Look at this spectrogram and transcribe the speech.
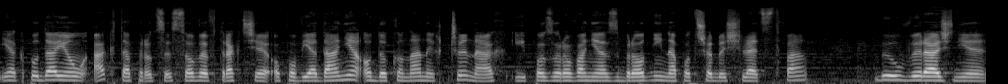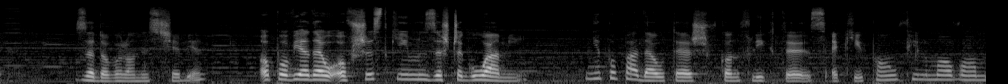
Jak podają akta procesowe w trakcie opowiadania o dokonanych czynach i pozorowania zbrodni na potrzeby śledztwa, był wyraźnie zadowolony z siebie. Opowiadał o wszystkim ze szczegółami. Nie popadał też w konflikty z ekipą filmową,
